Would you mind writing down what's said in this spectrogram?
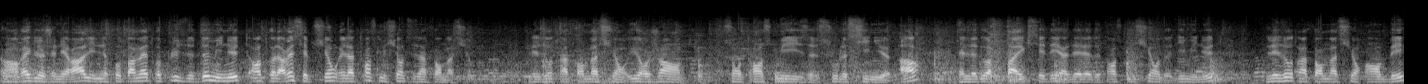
en règle générale, il ne faut pas mettre plus de deux minutes entre la réception et la transmission de ces informations. Les autres informations urgentes sont transmises sous le signe A. Elles ne doivent pas excéder un délai de transmission de 10 minutes. Les autres informations en B,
